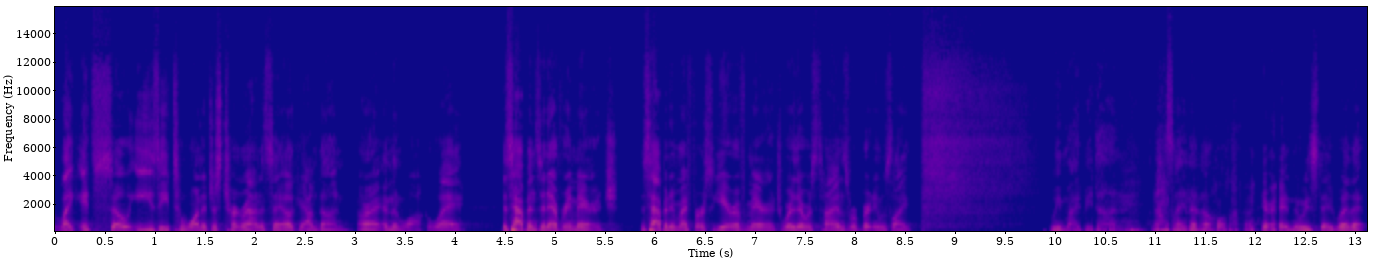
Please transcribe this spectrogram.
like it's so easy to want to just turn around and say, okay, I'm done, all right, and then walk away. This happens in every marriage. This happened in my first year of marriage where there was times where Brittany was like, we might be done. And I was like, no, no, hold on, right? And then we stayed with it.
